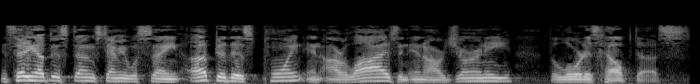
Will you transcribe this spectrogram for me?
In setting up this stone, Samuel was saying, up to this point in our lives and in our journey, the Lord has helped us.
